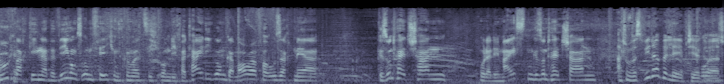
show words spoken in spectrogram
Groot macht Gegner bewegungsunfähig und kümmert sich um die Verteidigung. Gamora verursacht mehr Gesundheitsschaden oder den meisten Gesundheitsschaden. Ach, du wirst wiederbelebt hier gerade.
